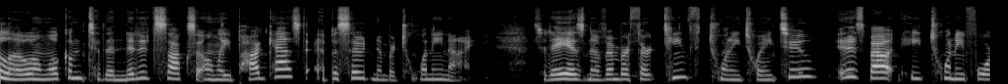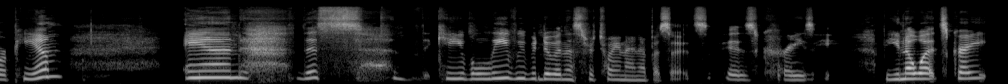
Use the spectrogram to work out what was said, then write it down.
Hello, and welcome to the Knitted Socks Only podcast, episode number 29. Today is November 13th, 2022. It is about 8:24 p.m. And this can you believe we've been doing this for 29 episodes? It is crazy. But you know what's great?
